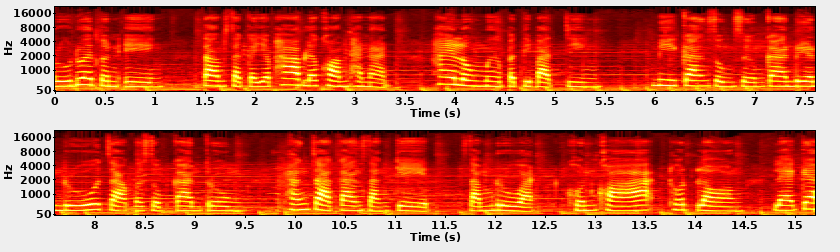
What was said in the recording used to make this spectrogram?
รู้ด้วยตนเอง ตามศักยภาพและความถนัด ให้ลงมือปฏิบัติจริง มีการส่งเสริมการเรียนรู้จากประสบการณ์ตรง ทั้งจากการสังเกตสำรวจ ค้นคว้า ทดลอง และแก้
